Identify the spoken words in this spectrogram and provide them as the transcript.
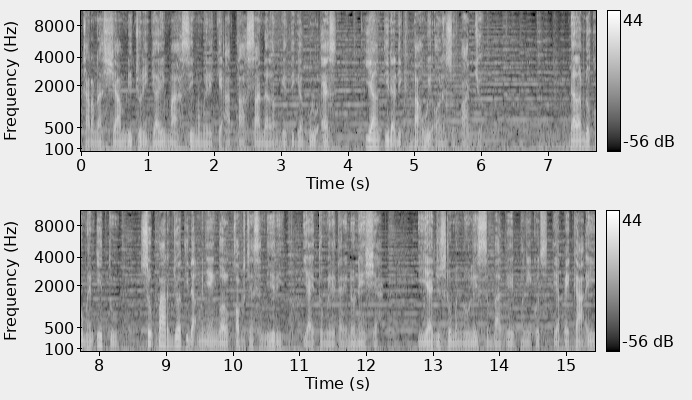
karena Syam dicurigai masih memiliki atasan dalam G30S yang tidak diketahui oleh Suparjo. Dalam dokumen itu, Suparjo tidak menyenggol korpsnya sendiri, yaitu militer Indonesia. Ia justru menulis sebagai pengikut setia PKI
